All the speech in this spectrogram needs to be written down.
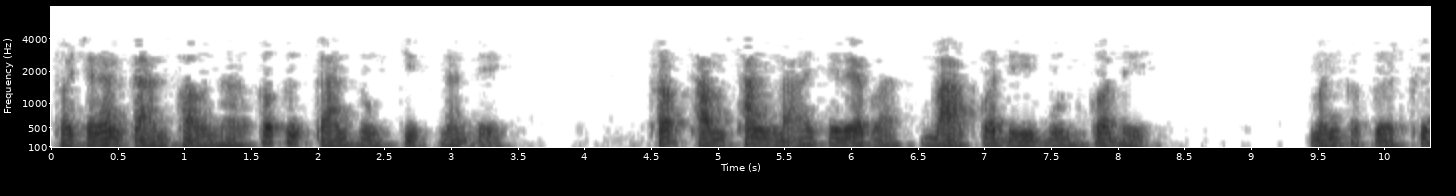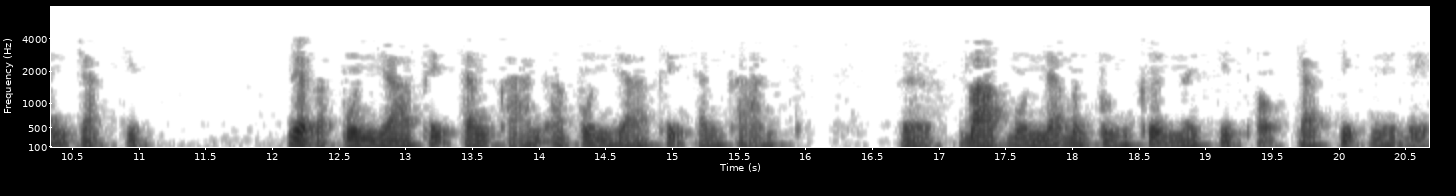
เพราะฉะนั้นการภาวนาก็คือการดูจิตนั่นเอง ราะทำทั้งหลายที่เรียกว่า บาปก็ดีบุญก็ดี มันก็เกิดขึ้นจากจิต เรียกว่าปุญญาพิสังขารอปุญญาพิสังขารบาปบุญและมันปรุงขึ้นในจิตออกจากจิตนี้เอง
